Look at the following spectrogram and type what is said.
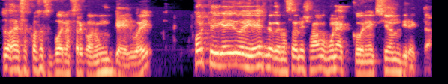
Todas esas cosas se pueden hacer con un gateway, porque el gateway es lo que nosotros llamamos una conexión directa.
